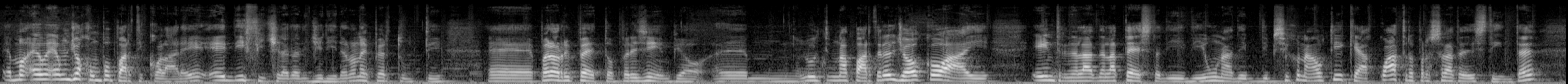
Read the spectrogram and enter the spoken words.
è, è- un gioco un po' particolare, è, è difficile da digerire, non è per tutti. Eh, però ripeto, per esempio, ehm, l'ultima parte del gioco hai entri nella, nella testa di, di una dei, dei psiconauti che ha quattro personalità distinte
